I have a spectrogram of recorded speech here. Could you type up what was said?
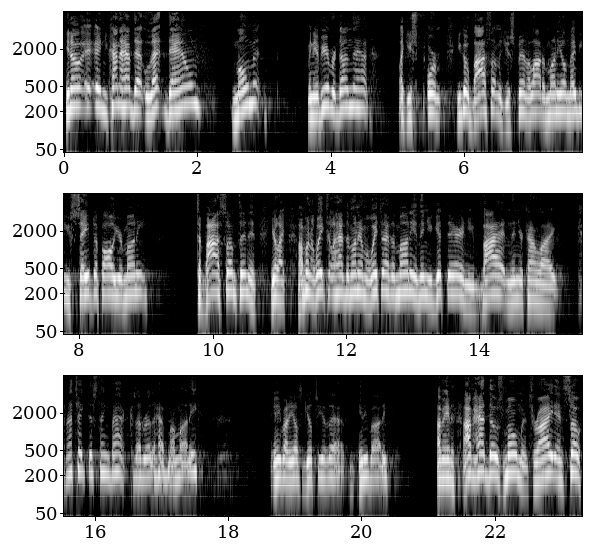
You know, and you kind of have that let down moment. I mean, have you ever done that? Like you, or you go buy something that you spend a lot of money on. Maybe you saved up all your money to buy something, and you're like, I'm going to wait till I have the money. I'm going to wait till I have the money, and then you get there and you buy it, and then you're kind of like, Can I take this thing back? Because I'd rather have my money. Anybody else guilty of that? Anybody? I mean, I've had those moments, right? And so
